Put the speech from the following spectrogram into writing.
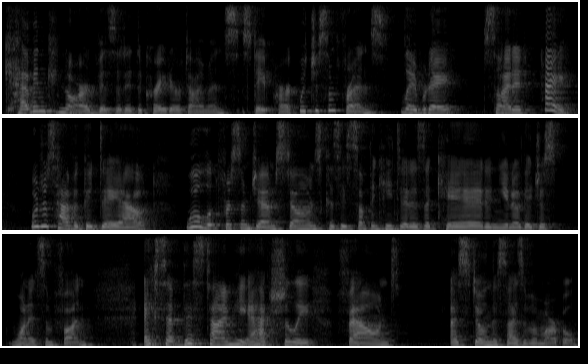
Kevin Kinard visited the Crater of Diamonds State Park with just some friends. Labor Day, decided, hey, we'll just have a good day out. We'll look for some gemstones because he's something he did as a kid, and you know they just wanted some fun. Except this time he actually found a stone the size of a marble.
